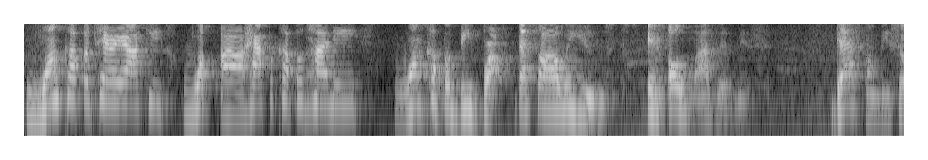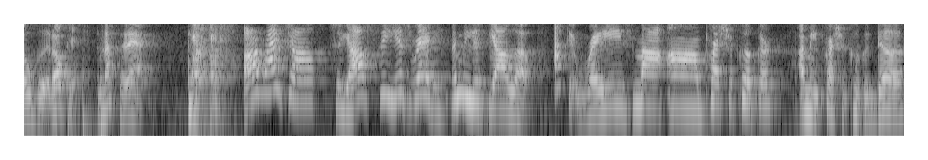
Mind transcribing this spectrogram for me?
One cup of teriyaki, one, uh, half a cup of honey, one cup of beef broth. That's all we used. And oh my goodness. That's gonna be so good. Okay, enough of that all right y'all so y'all see it's ready let me lift y'all up i could raise my um pressure cooker i mean pressure cooker duh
